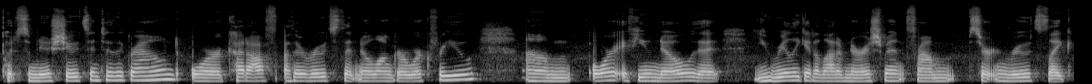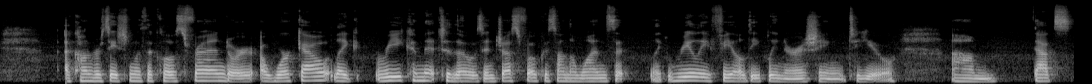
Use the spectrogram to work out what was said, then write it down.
put some new shoots into the ground or cut off other roots that no longer work for you. Um, or if you know that you really get a lot of nourishment from certain roots, like a conversation with a close friend or a workout, like recommit to those and just focus on the ones that like really feel deeply nourishing to you. Um, that's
